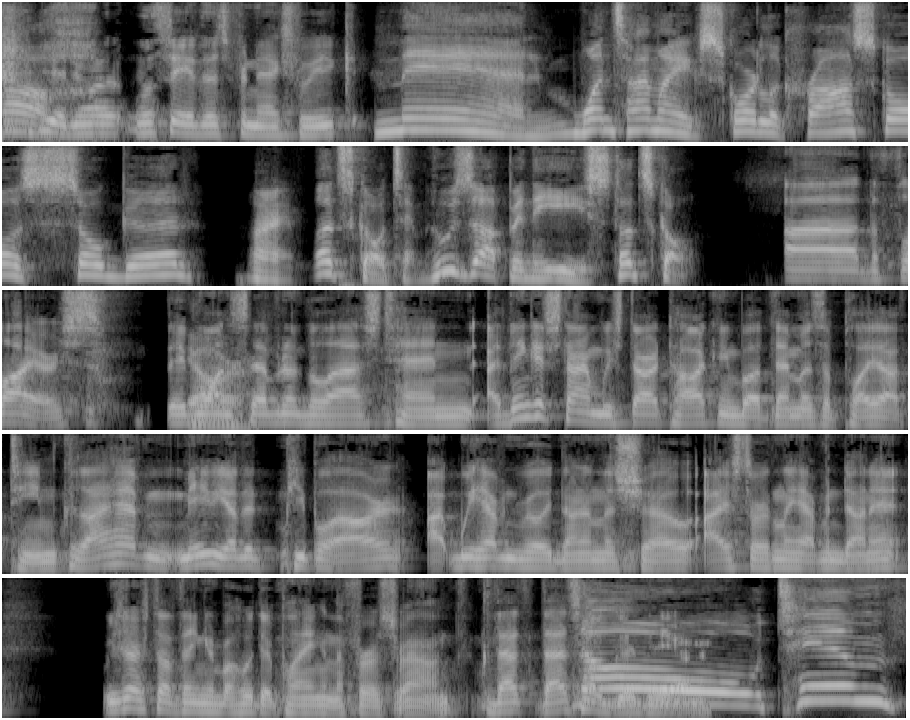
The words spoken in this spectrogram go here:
Oh Yeah, you want- we'll save this for next week. man, one time I scored a lacrosse goal. So good. All right, let's go, Tim. Who's up in the East? Let's go. Uh, the Flyers. They've They won are. seven of the last ten. I think it's time we start talking about them as a playoff team because I haven't. Maybe other people are. I, we haven't really done it on the show. I certainly haven't done it. We start start thinking about who they're playing in the first round. that's that's how good they are. No, Tim.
